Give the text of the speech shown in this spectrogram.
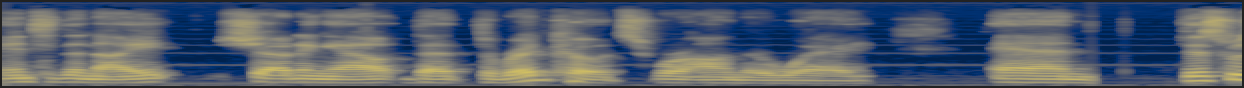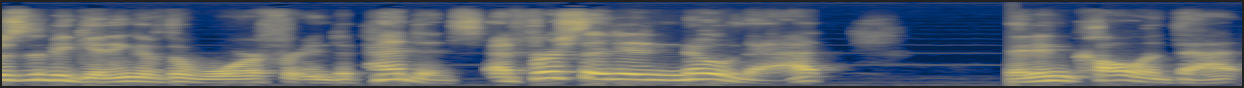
into the night, shouting out that the Redcoats were on their way. And this was the beginning of the War for Independence. At first, they didn't know that. They didn't call it that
